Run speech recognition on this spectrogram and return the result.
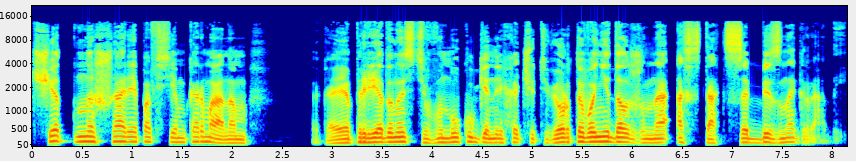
тщетно шаря по всем карманам. «Такая преданность внуку Генриха IV не должна остаться без награды».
